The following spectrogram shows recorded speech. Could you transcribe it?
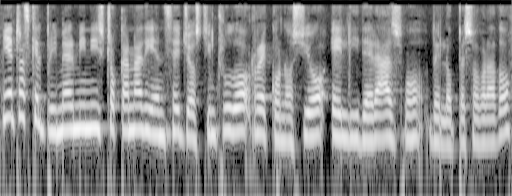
Mientras que el primer ministro canadiense Justin Trudeau reconoció el liderazgo de López Obrador.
